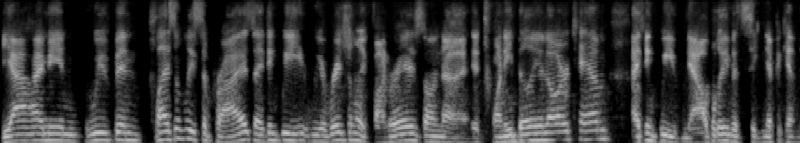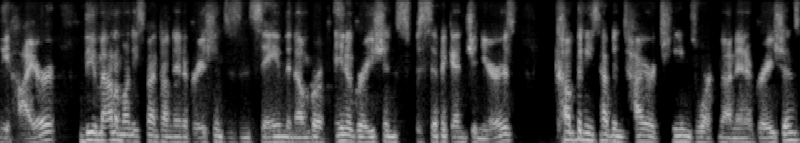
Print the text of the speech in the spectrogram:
Yeah, I mean, we've been pleasantly surprised. I think we we originally fundraised on a, a $20 billion TAM. I think we now believe it's significantly higher. The amount of money spent on integrations is insane. The number of integration specific engineers. Companies have entire teams working on integrations.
